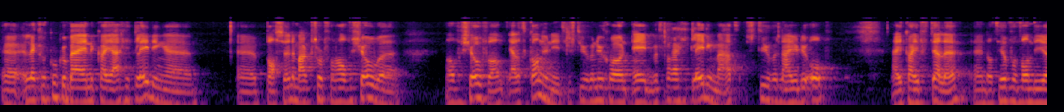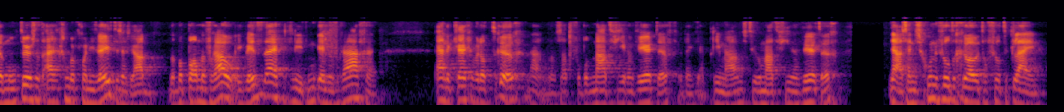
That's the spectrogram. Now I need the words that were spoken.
een lekkere koek erbij en dan kan je eigenlijk je kleding passen. Dan maak ik een soort van halve show halve show van. Ja, dat kan nu niet. We sturen nu gewoon één, wat vraag je kledingmaat, sturen we naar jullie op. Nou, je kan je vertellen en dat heel veel van die uh, monteurs dat eigenlijk soms ook gewoon niet weten. Zeggen, ja, dat bepaalt mijn vrouw. Ik weet het eigenlijk niet. Moet ik even vragen. En dan krijgen we dat terug. Nou, dan staat bijvoorbeeld maat 44. Dan denk je, ja prima, we sturen maat 44. Ja, zijn die schoenen veel te groot of veel te klein?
